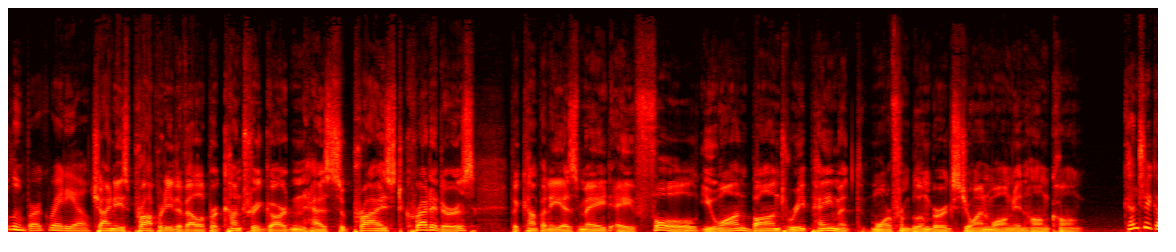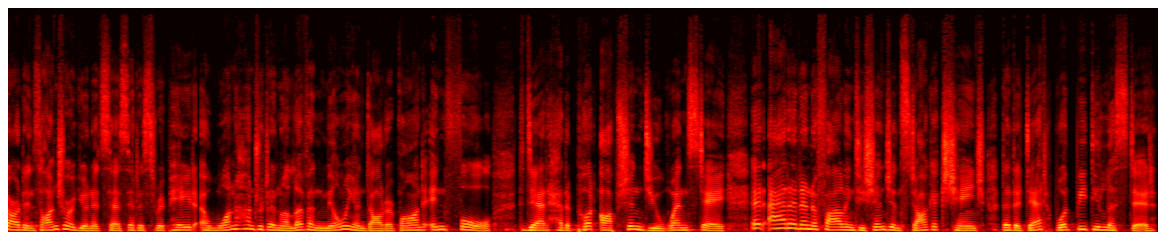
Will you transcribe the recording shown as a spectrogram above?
Bloomberg Radio. Chinese property developer Country Garden has surprised creditors. The company has made a full yuan bond repayment. More from Bloomberg's Joanne Wong in Hong Kong. Country Garden's onshore unit says it has repaid a $111 million bond in full. The debt had a put option due Wednesday. It added in a filing to Shenzhen Stock Exchange that the debt would be delisted.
